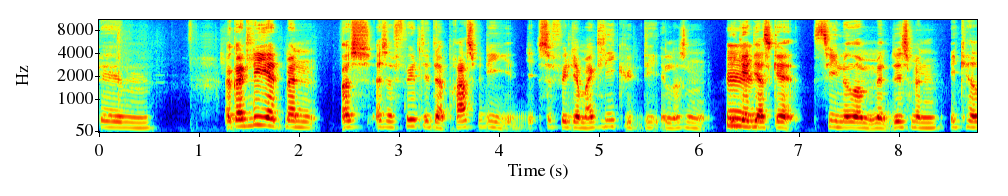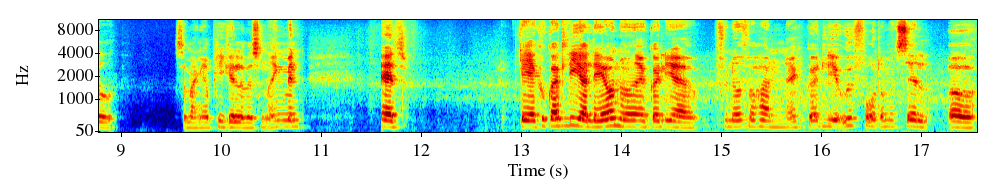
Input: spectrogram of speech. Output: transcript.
Øhm, jeg kunne godt lide, at man også altså, følte det der pres, fordi så følte jeg mig ikke ligegyldig, eller sådan. Mm. Ikke, Mm. at jeg skal sige noget om, men hvis man ikke havde så mange replikker, eller hvad sådan noget, ikke? Men at ja, jeg kunne godt lide at lave noget, jeg kunne godt lide at få noget for hånden, jeg kunne godt lide at udfordre mig selv, og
